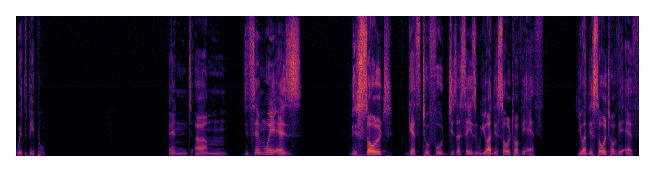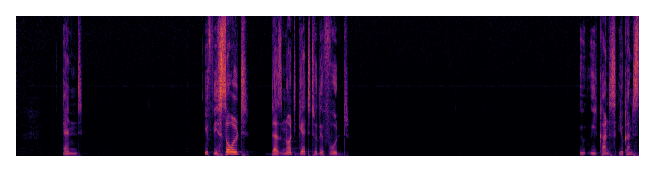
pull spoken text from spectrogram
with people. And um, the same way as the salt gets to food, Jesus says, You are the salt of the earth. You are the salt of the earth. And if the salt does not get to the food, you, you, can't, you can't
